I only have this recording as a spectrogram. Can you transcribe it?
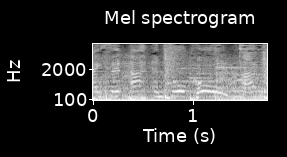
I said I am so cold. I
